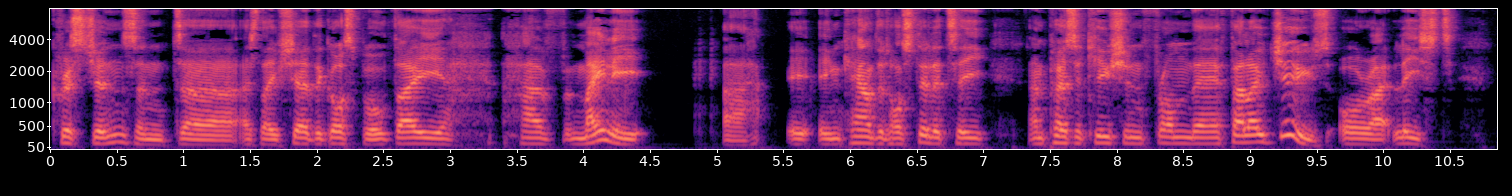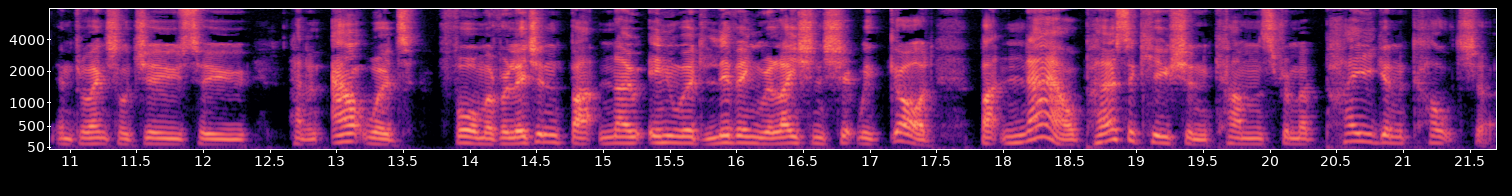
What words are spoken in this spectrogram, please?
Christians, and uh, as they've shared the gospel, they have mainly uh, encountered hostility and persecution from their fellow Jews, or at least influential Jews who had an outward form of religion but no inward living relationship with God. But now persecution comes from a pagan culture,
